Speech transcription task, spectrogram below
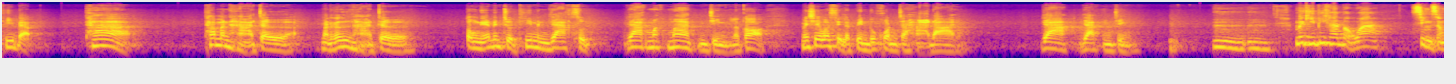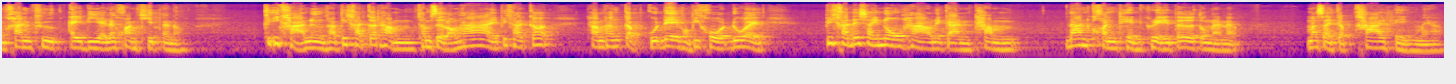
ที่แบบถ้าถ้ามันหาเจอมันก็คือหาเจอ ตรงนี้เป็นจุดที่มันยากสุดยากมาก ๆ จริง ๆ แล้วก็ไม่ใช่ว่าศิลปินทุกคนจะหาได้ ยากยากจริงอืมอืมเมื่อกี้พี่คัทบอกว่าสิ่งสำคัญคือไอเดียและความคิดอะเนาะคืออีกขาหนึ่งครับ พี่คัทก็ทำทำเสือร้องไห้ พี่คัทก็ ทำทั้งกับ Good Day ของพี่โค้ดด้วย พี่คัทได้ใช้โน้ตฮาวในการทำด้าน content creatorตรงนั้นนะมาใส่กับค่ายเพลงไหมครับ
